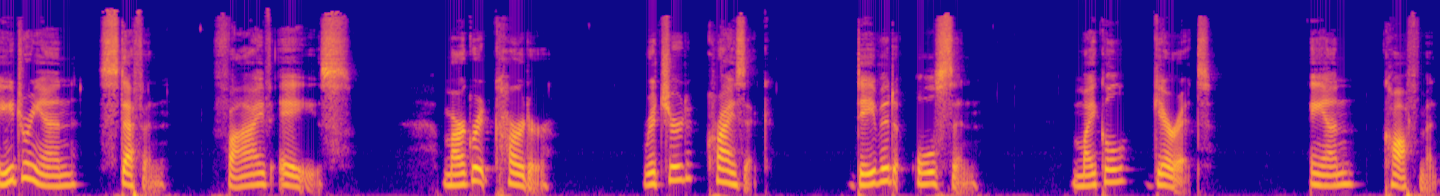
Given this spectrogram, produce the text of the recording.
Adrienne Stefan, 5 A's. Margaret Carter, Richard Kryzik, David Olson, Michael Garrett, Ann Kaufman.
